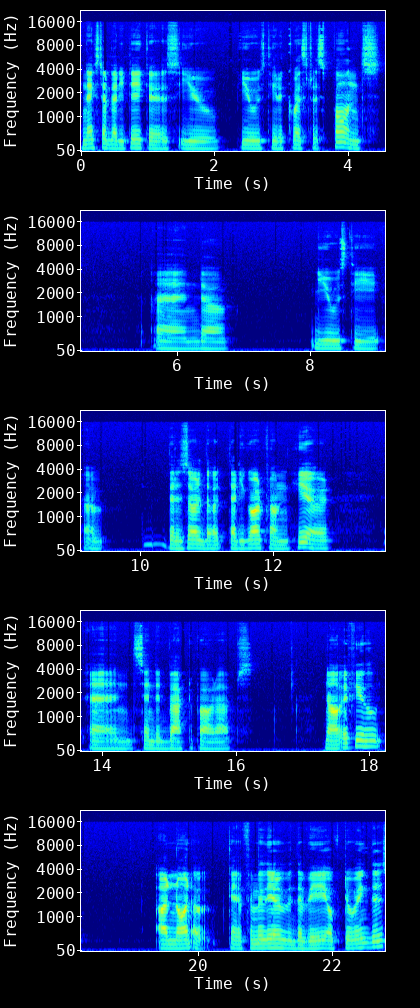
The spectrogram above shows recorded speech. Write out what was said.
the next step that you take is you use the request response and uh, use the uh, the result that, that you got from here and send it back to Power Apps. Now if you are not uh, kind of familiar with the way of doing this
